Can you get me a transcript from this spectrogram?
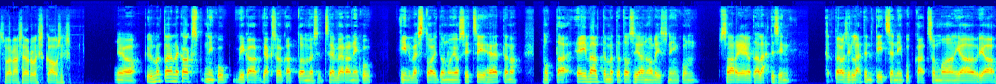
suoraan seuraavaksi kausiksi. Joo, kyllä mä tain ne kaksi niin kuin, vikaa jaksoa katsoa myös, että sen verran niin kuin, investoitunut jo sit siihen, että no, mutta ei välttämättä tosiaan olisi niin kuin, sarja, jota lähtisin tai olisin lähtenyt itse niin kuin katsomaan ja, ja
